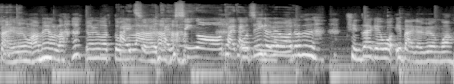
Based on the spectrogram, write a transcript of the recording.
百个愿望 没有啦，没有那么多啦，贪心哦，太贪心。我第一个愿望就是，请再给我一百个愿望，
